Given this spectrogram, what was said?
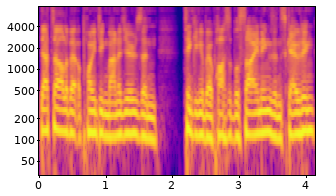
That's all about appointing managers and thinking about possible signings and scouting.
